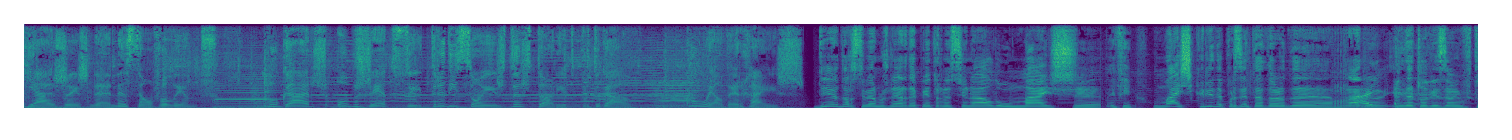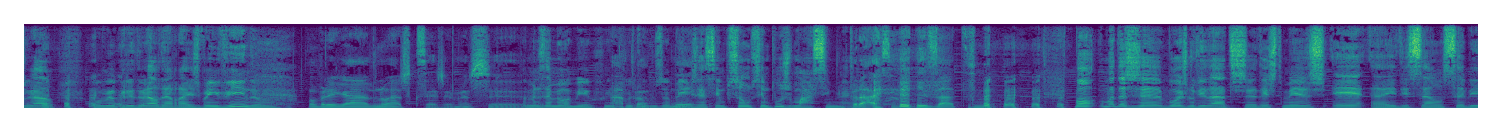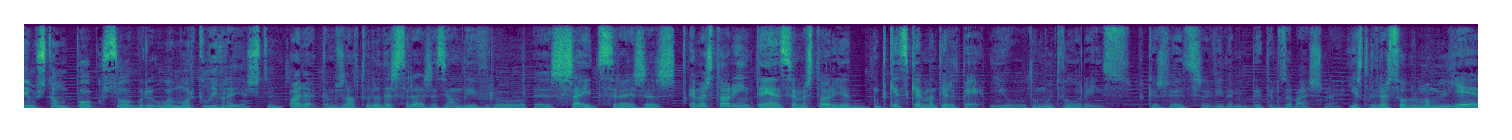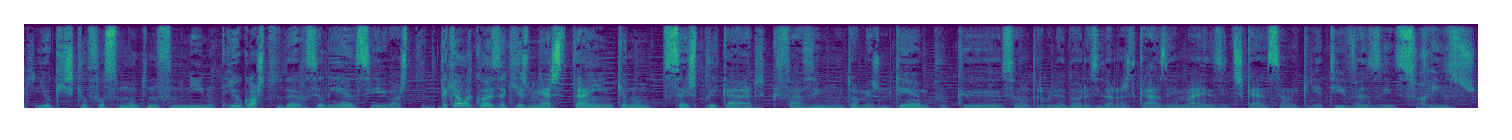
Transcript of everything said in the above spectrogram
Viagens na Nação Valente. Lugares, objetos e tradições da história de Portugal. Com Helder Reis. Dia de recebermos na RDP Internacional o mais, eh, enfim, o mais querido apresentador da rádio Ai. e da televisão em Portugal, o meu querido Helder Reis. Bem-vindo! Obrigado, não acho que seja, mas. eh, Pelo menos é meu amigo, e Ah, os amigos é sempre, são sempre os máximos. não é? para- Exato. Bom, uma das eh, boas novidades deste mês é a edição Sabíamos Tão Pouco sobre o Amor que livro é este. Olha, estamos na altura das cerejas. É um livro eh, cheio de cerejas. É uma história intensa, é uma história de quem se quer manter de pé. E eu dou muito valor a isso. Porque às vezes a vida deita-nos abaixo, não é? E este livro é sobre uma mulher, e eu quis que ele fosse muito no feminino. Eu gosto da resiliência e gosto daquela coisa que as mulheres têm que eu não sei explicar, que fazem muito ao mesmo tempo, que são trabalhadoras e donas de casa e mães e descansam e criativas e de sorrisos.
